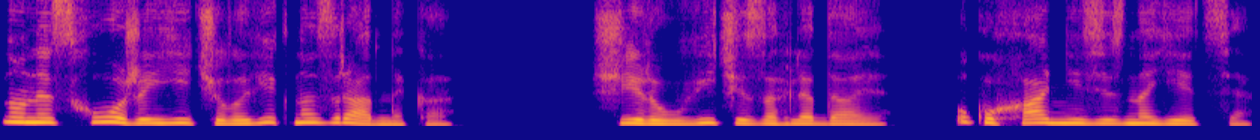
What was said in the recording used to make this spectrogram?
Ну, не схоже її чоловік на зрадника. Щиро у вічі заглядає, у коханні зізнається.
